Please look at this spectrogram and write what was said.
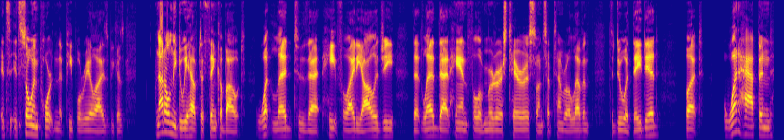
it's it's so important that people realize because not only do we have to think about what led to that hateful ideology that led that handful of murderous terrorists on September 11th to do what they did, but what happened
